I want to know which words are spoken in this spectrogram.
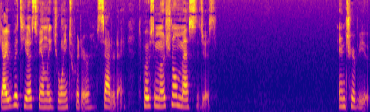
Gabby Petito's family joined Twitter Saturday to post emotional messages in tribute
